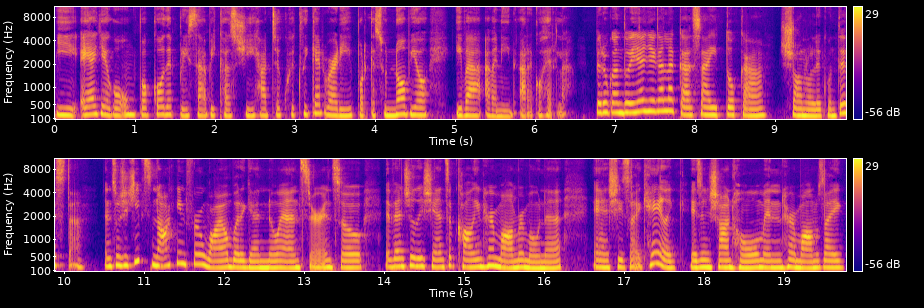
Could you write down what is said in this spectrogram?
Y ella llegó un poco deprisa because she had to quickly get ready porque su novio iba a venir a recogerla. Pero cuando ella llega a la casa y toca, Sean no le contesta. And so she keeps knocking for a while, but again, no answer. And so eventually she ends up calling her mom, Ramona, and she's like, Hey, like, isn't Sean home? And her mom's like,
